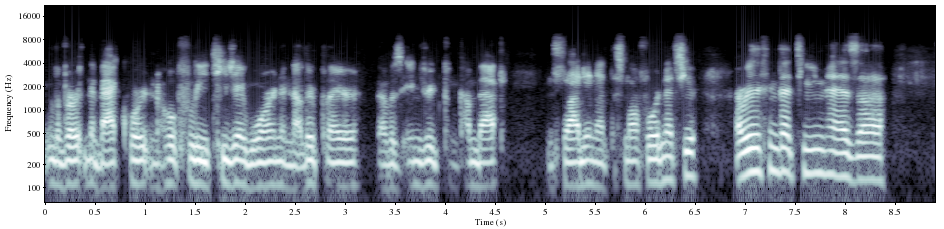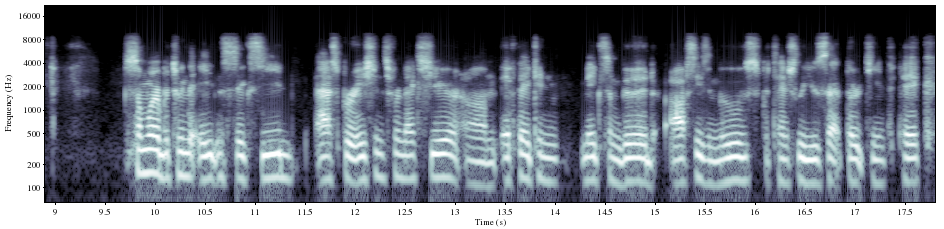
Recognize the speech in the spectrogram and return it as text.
Levert in the backcourt, and hopefully T.J. Warren, another player that was injured, can come back and slide in at the small forward next year. I really think that team has uh, somewhere between the eight and six seed aspirations for next year. Um, if they can make some good offseason moves, potentially use that 13th pick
